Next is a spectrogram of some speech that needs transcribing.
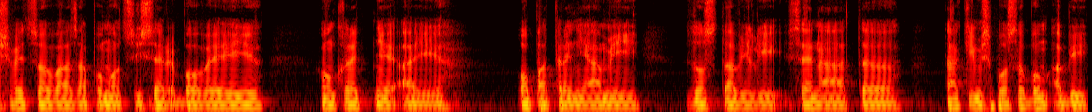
Švecová za pomoci Serbovej konkrétne aj opatreniami zostavili Senát takým spôsobom, aby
